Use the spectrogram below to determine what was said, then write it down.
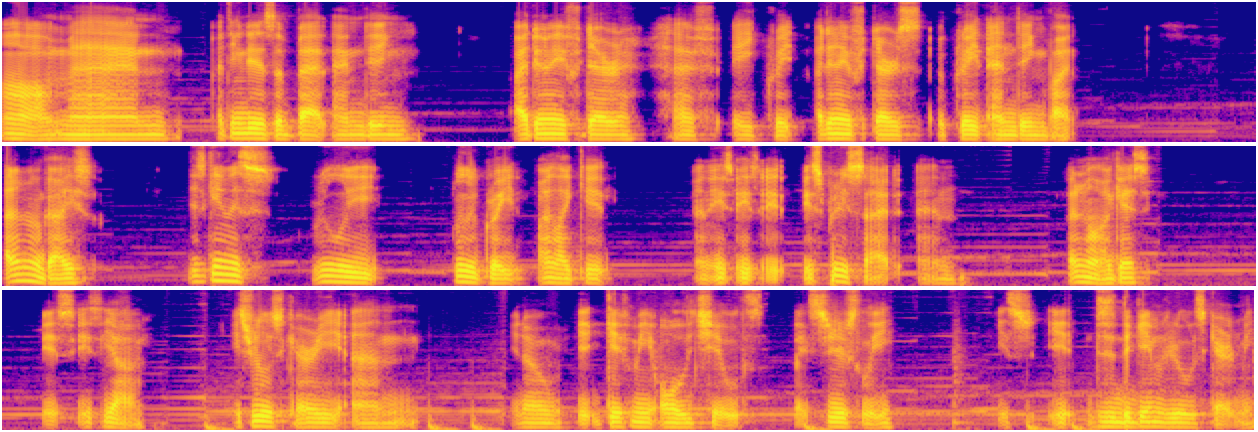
Oh man. I think this is a bad ending. I don't know if there have a great I don't know if there's a great ending but I don't know guys. This game is really really great. I like it. And it's it's it's pretty sad. And I don't know I guess it's it's yeah it's really scary and you know it gave me all the chills. Like seriously it's it this, the game really scared me.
